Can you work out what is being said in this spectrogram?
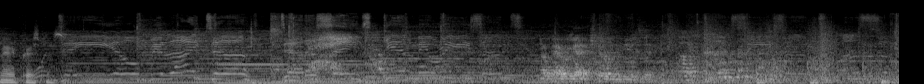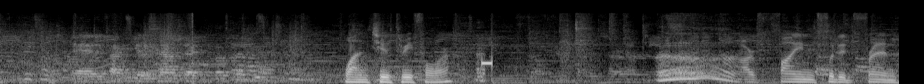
Merry Christmas. Okay, we gotta kill the music. And if I could get a sound check for both? One, two, three, four. Ah, our fine-footed friend.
